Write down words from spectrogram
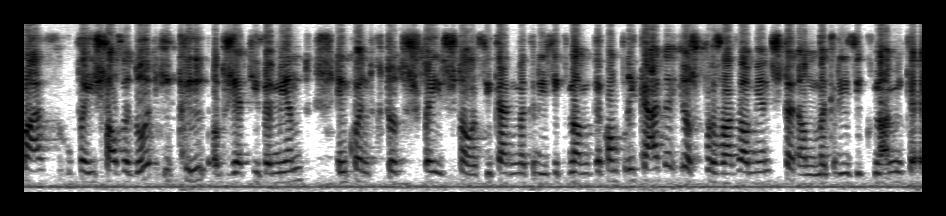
quase o país salvador e que, objetivamente, enquanto que todos os países estão a ficar numa crise económica complicada, eles provavelmente estarão numa crise económica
